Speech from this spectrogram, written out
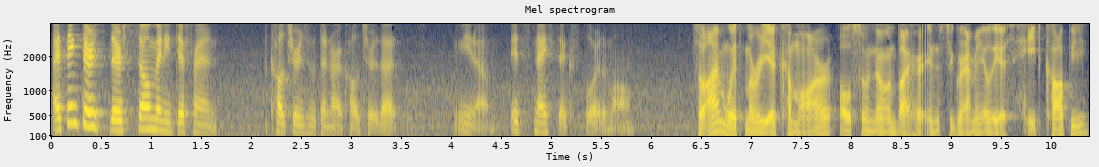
I think there's there's so many different cultures within our culture that you know it's nice to explore them all. So I'm with Maria Qamar, also known by her Instagram alias Hate Copy.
